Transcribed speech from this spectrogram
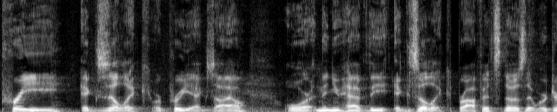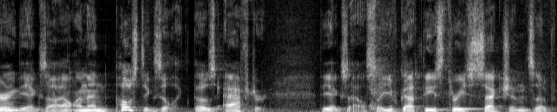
pre exilic or pre exile or and then you have the exilic prophets, those that were during the exile, and then post-exilic, those after the exile. So you've got these three sections of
